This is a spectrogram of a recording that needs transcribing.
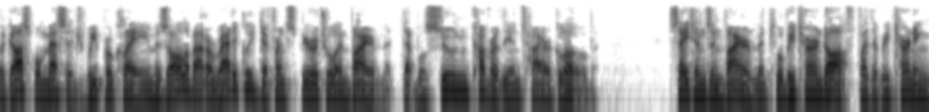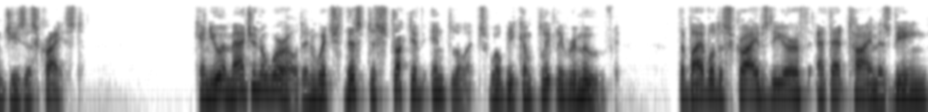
The gospel message we proclaim is all about a radically different spiritual environment that will soon cover the entire globe. Satan's environment will be turned off by the returning Jesus Christ. Can you imagine a world in which this destructive influence will be completely removed? The Bible describes the earth at that time as being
